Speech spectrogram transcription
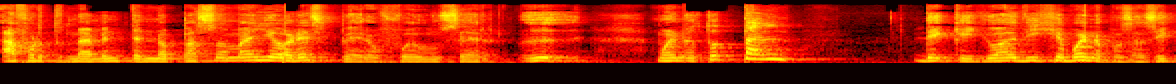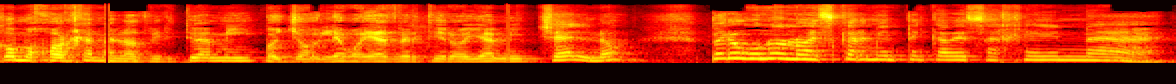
Afortunadamente no pasó a mayores, pero fue un ser. ugh. Bueno, total. De que yo dije, bueno, pues así como Jorge me lo advirtió a mí, pues yo le voy a advertir hoy a Michelle, ¿no? Pero uno no escarmienta en cabeza ajena.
